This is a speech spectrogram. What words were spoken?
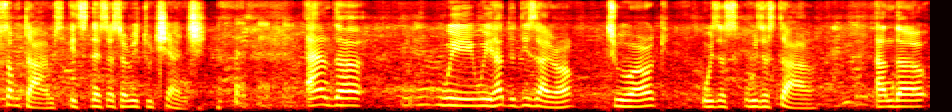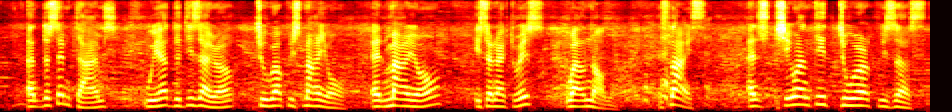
sometimes it's necessary to change, and uh, we we had the desire to work with a with a star, and uh, at the same time we had the desire to work with Marion, and Marion is an actress well known. It's nice and she wanted to work with us.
